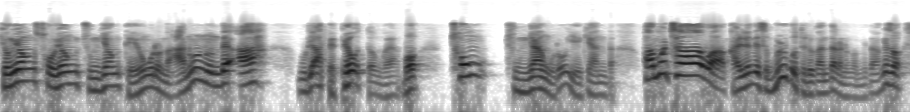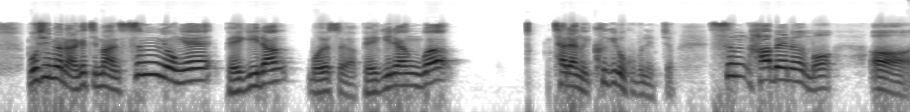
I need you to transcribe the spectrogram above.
경형, 소형, 중형, 대형으로 나누는데 아, 우리 앞에 배웠던 거야. 뭐 총 중량으로 얘기한다. 화물차와 관련돼서 물고 들어간다는 겁니다. 그래서 보시면 알겠지만 승용의 배기량 뭐였어요? 배기량과 차량의 크기로 구분했죠. 승합에는 뭐 어,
